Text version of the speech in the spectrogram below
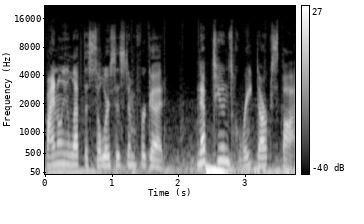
finally left the solar system for good. Neptune's Great Dark Spot.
